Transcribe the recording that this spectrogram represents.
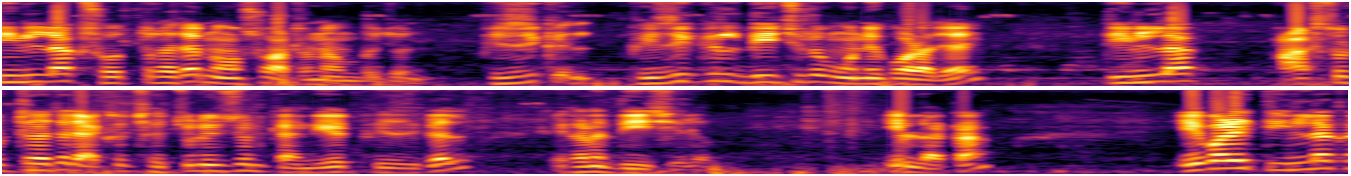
তিন লাখ সত্তর হাজার নশো আটানব্বই জন। ফিজিক্যাল ফিজিক্যাল দিয়েছিল মনে করা যায়। তিন লাখ আটষট্টি হাজার একশো ছেচল্লিশ জন ক্যান্ডিডেট ফিজিক্যাল এখানে দিয়েছিল। এই ডাটা এবারে তিন লাখ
